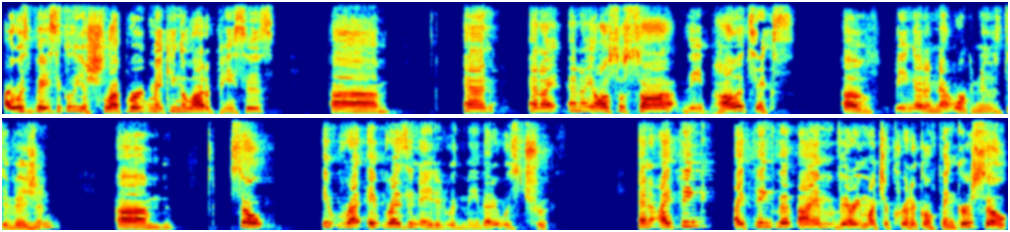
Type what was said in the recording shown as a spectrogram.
I was basically a schlepper making a lot of pieces. Um, and and I and I also saw the politics of being at a network news division. Um, so it re- it resonated with me that it was truth. And I think I think that I am very much a critical thinker. So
